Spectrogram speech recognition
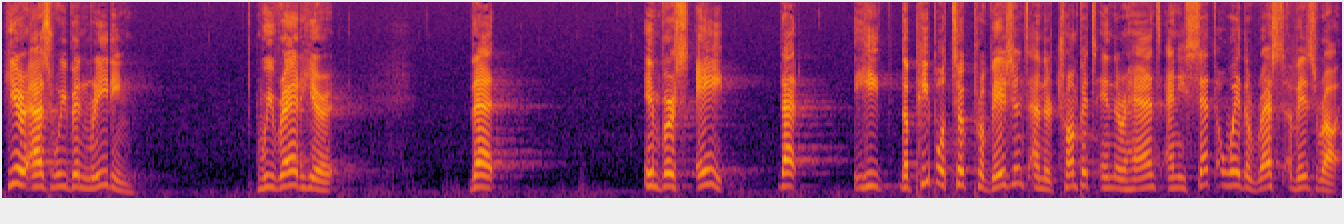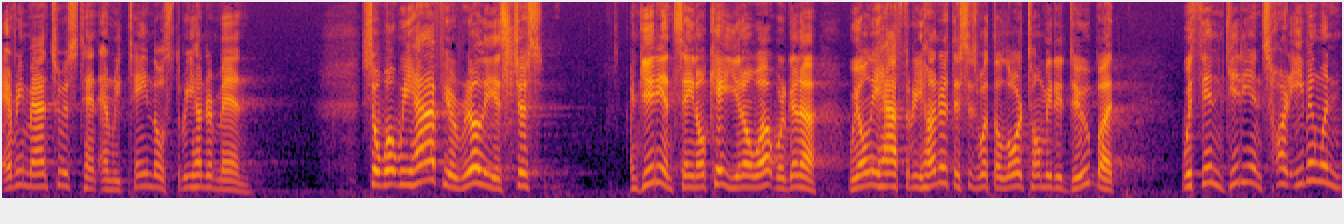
Here, as we've been reading, we read here that in verse 8 that he, the people took provisions and their trumpets in their hands, and he sent away the rest of Israel, every man to his tent, and retained those 300 men. So, what we have here really is just Gideon saying, okay, you know what, we're going to, we only have 300. This is what the Lord told me to do. But within Gideon's heart, even when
